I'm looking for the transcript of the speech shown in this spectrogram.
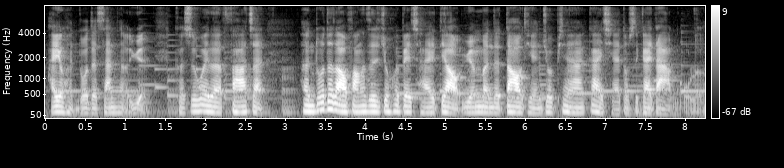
还有很多的三合院。可是为了发展，很多的老房子就会被拆掉，原本的稻田就偏然盖起来，都是盖大楼了。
